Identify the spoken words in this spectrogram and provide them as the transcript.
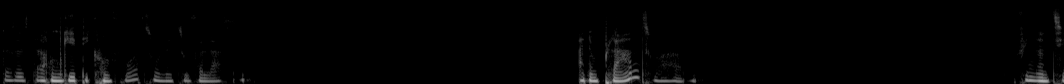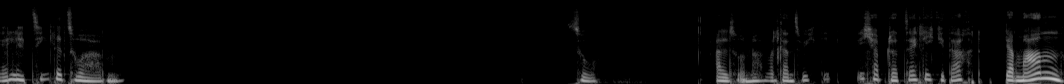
dass es darum geht, die Komfortzone zu verlassen. Einen Plan zu haben. Finanzielle Ziele zu haben. So, also nochmal ganz wichtig. Ich habe tatsächlich gedacht, der Mann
